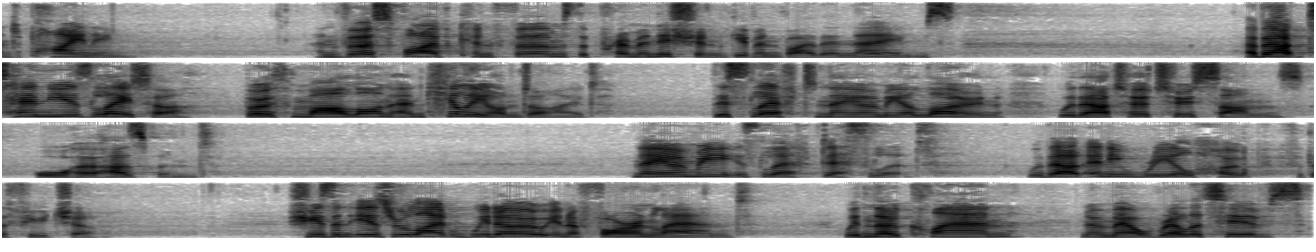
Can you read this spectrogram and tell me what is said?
and pining. And verse 5 confirms the premonition given by their names. About 10 years later, both Mahlon and Chilion died. This left Naomi alone without her two sons or her husband. Naomi is left desolate, without any real hope for the future. She is an Israelite widow in a foreign land, with no clan, no male relatives,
